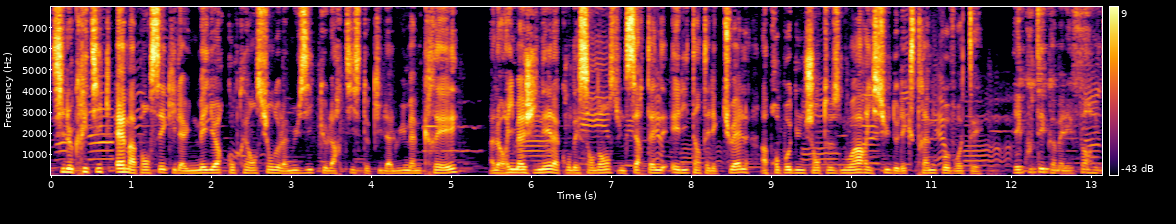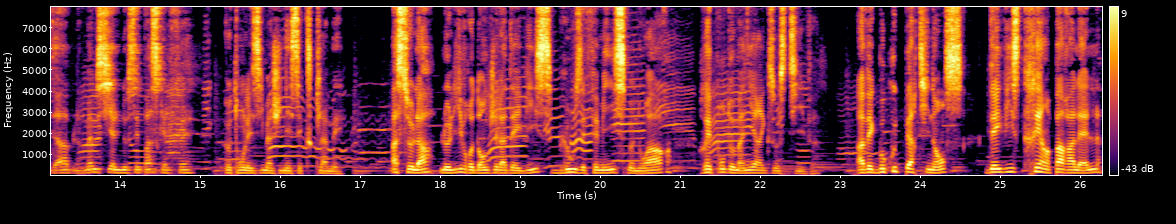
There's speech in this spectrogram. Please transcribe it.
Si le critique aime à penser qu'il a une meilleure compréhension de la musique que l'artiste qu'il a lui-même créé, alors imaginez la condescendance d'une certaine élite intellectuelle à propos d'une chanteuse noire issue de l'extrême pauvreté. Écoutez comme elle est formidable, même si elle ne sait pas ce qu'elle fait, peut-on les imaginer s'exclamer? À cela, le livre d'Angela Davis, Blues et féminisme noir, répond de manière exhaustive. Avec beaucoup de pertinence, Davis crée un parallèle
